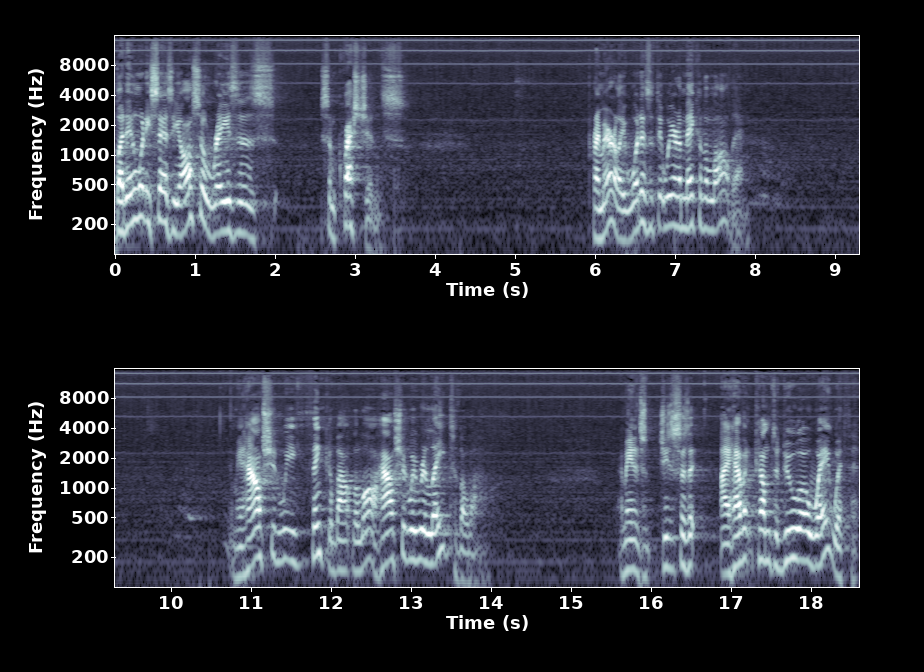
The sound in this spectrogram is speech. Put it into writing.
But in what he says, he also raises some questions. Primarily, what is it that we are to make of the law then? I mean, how should we think about the law? How should we relate to the law? I mean, Jesus says, I haven't come to do away with it.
